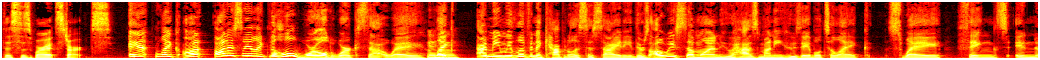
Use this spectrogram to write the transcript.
this is where it starts. and like on, honestly like the whole world works that way like Mhm. i mean we live in a capitalist society there's always someone who has money who's able to like sway things in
